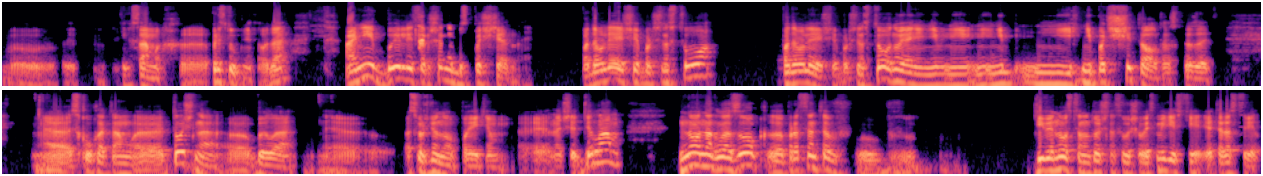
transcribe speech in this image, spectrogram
ну, э, этих самых преступников, да, они были совершенно беспощадные. Подавляющее большинство, подавляющее большинство, ну я не, не, не, не, не подсчитал, так сказать, сколько там точно было осуждено по этим значит, делам, но на глазок э, процентов 90, ну точно свыше 80 – это расстрел.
